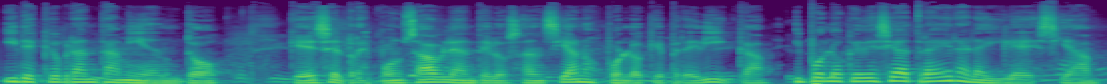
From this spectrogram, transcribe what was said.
y de quebrantamiento, que es el responsable ante los ancianos por lo que predica y por lo que desea traer a la iglesia,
